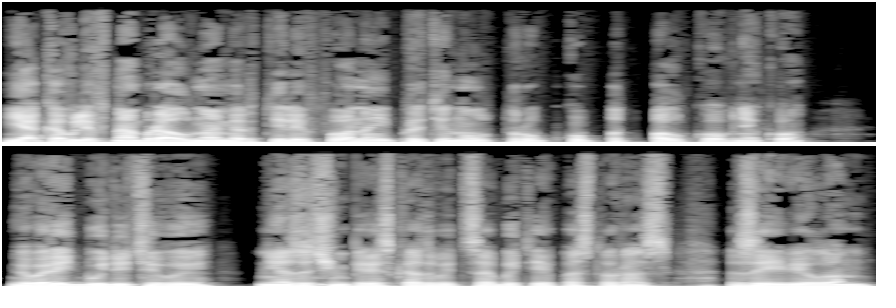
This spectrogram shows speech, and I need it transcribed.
Яковлев набрал номер телефона и протянул трубку подполковнику. «Говорить будете вы, незачем пересказывать события по сто раз», — заявил он.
